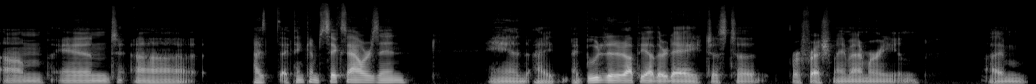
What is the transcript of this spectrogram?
um, and uh, I I think I'm six hours in, and I I booted it up the other day just to refresh my memory, and I'm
